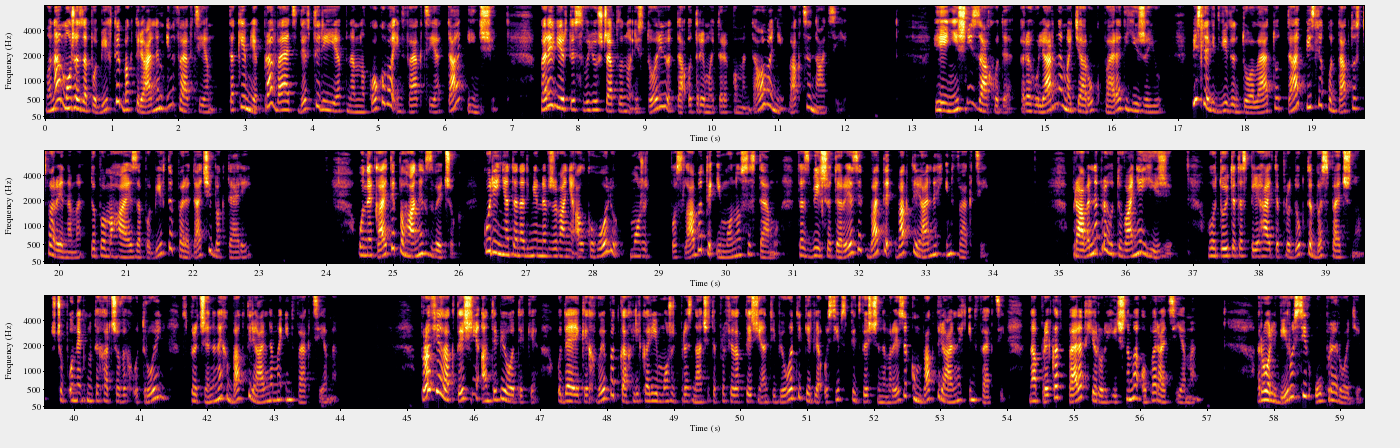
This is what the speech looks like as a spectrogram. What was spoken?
Вона може запобігти бактеріальним інфекціям, таким як правець, дифтерія, пневмококова інфекція та інші. Перевірте свою щеплену історію та отримайте рекомендовані вакцинації. Гігієнічні заходи регулярне миття рук перед їжею, після відвідин туалету та після контакту з тваринами допомагає запобігти передачі бактерій. Уникайте поганих звичок. Куріння та надмірне вживання алкоголю можуть послабити імунну систему та збільшити ризик бактеріальних інфекцій. Правильне приготування їжі. Готуйте та зберігайте продукти безпечно, щоб уникнути харчових отруєнь, спричинених бактеріальними інфекціями. Профілактичні антибіотики. У деяких випадках лікарі можуть призначити профілактичні антибіотики для осіб з підвищеним ризиком бактеріальних інфекцій, наприклад, перед хірургічними операціями. Роль вірусів у природі.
